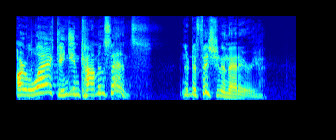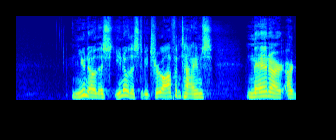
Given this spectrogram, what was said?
are lacking in common sense. And they're deficient in that area. And you know this, you know this to be true. Oftentimes, men are, are,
